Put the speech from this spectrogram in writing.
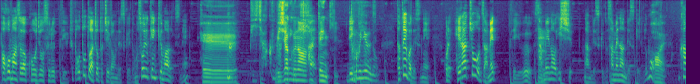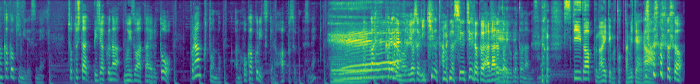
パフォーマンスが向上するっていうちょっと音とはちょっと違うんですけれどもそういう研究もあるんですね。へえ微弱な微弱なはい。電気。電気どういうの？なんです例えばですねこれヘラチョウザメっていうサメの一種なんですけど、サメなんですけれども、はい。感覚器にですねちょっとした微弱なノイズを与えるとプランクトンのあの捕獲率っていうのはアップするんですね。へ彼らの要するに生きるための集中力が上がるということなんですね。スピードアップのアイテム取ったみたいな。そうそう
